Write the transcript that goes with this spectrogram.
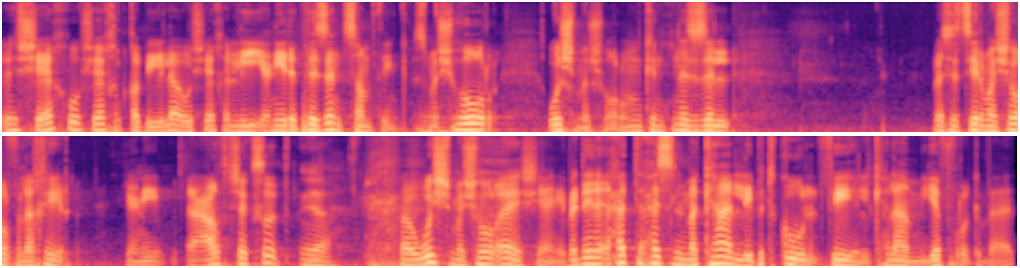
الشيخ هو شيخ القبيلة أو شيخ اللي يعني represent something بس. مشهور. وش مشهور؟ ممكن تنزل بس تصير مشهور في الأخير. يعني عرفت إيش أقصد؟ يا فوش مشهور إيش يعني؟ بعدين حتى أحس المكان اللي بتقول فيه الكلام يفرق بعد.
